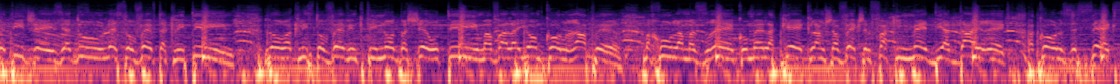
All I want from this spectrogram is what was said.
ו DJs ידעו לסובב תקליטים לא רק להסתובב עם קטינות בשירותים אבל היום כל ראפר מכור למזרק או מלקק למשווק של fucking מדיה דיירקט. הכל זה סקס,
